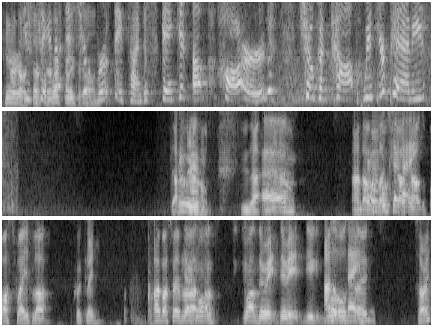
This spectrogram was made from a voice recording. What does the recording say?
Here, You You say that birthday it's your birthday time to skank it up hard. Choke a cop with your panties. That Brilliant. now. Do that now. Um, And I would like to shout out the Bosswave lot quickly. Hi, Bosswave yeah, lot. go on, go on, do it, do it. You, And look, also, name sorry,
